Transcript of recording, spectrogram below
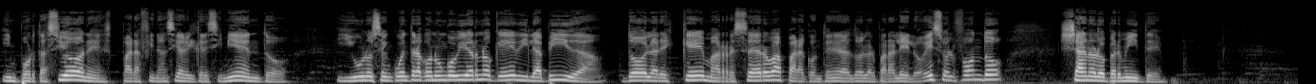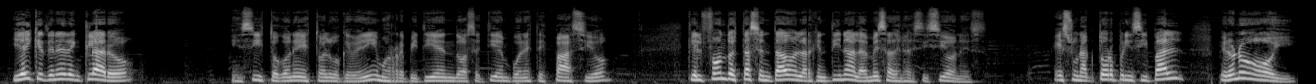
importaciones para financiar el crecimiento y uno se encuentra con un gobierno que dilapida dólares, quema reservas para contener al dólar paralelo. Eso el fondo ya no lo permite. Y hay que tener en claro, insisto con esto, algo que venimos repitiendo hace tiempo en este espacio, que el fondo está sentado en la Argentina a la mesa de las decisiones. Es un actor principal, pero no hoy,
